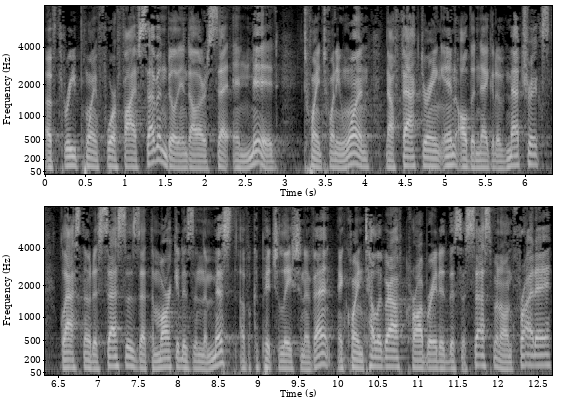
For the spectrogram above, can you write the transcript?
of $3.457 billion set in mid 2021. Now factoring in all the negative metrics, Glassnode assesses that the market is in the midst of a capitulation event and Cointelegraph corroborated this assessment on Friday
